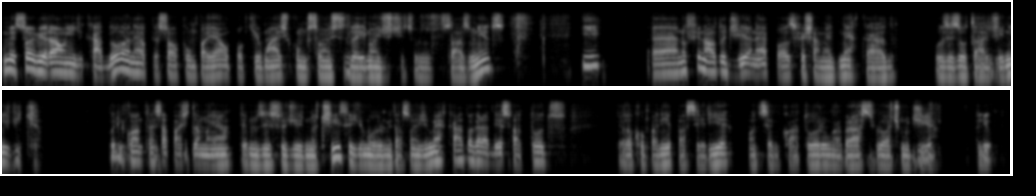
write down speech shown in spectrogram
começou a virar um indicador, né, o pessoal acompanhar um pouquinho mais como são esses leilões de títulos dos Estados Unidos, e, eh, no final do dia, né, após o fechamento do mercado, os resultados de Nvidia. Por enquanto, nessa parte da manhã, temos isso de notícias, de movimentações de mercado, agradeço a todos pela companhia e parceria, conte sempre com a Toro, um abraço e um ótimo dia. Valeu.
